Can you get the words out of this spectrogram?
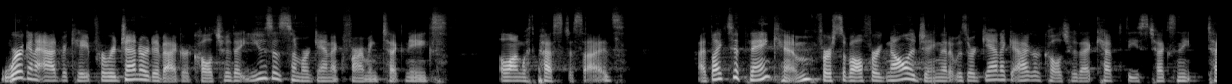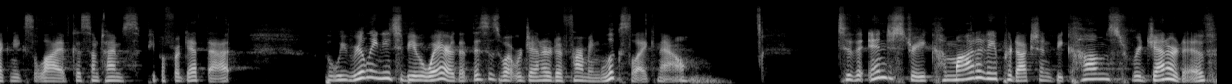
We're going to advocate for regenerative agriculture that uses some organic farming techniques along with pesticides. I'd like to thank him, first of all, for acknowledging that it was organic agriculture that kept these techniques alive, because sometimes people forget that. But we really need to be aware that this is what regenerative farming looks like now. To the industry, commodity production becomes regenerative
